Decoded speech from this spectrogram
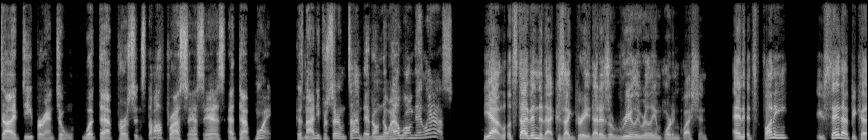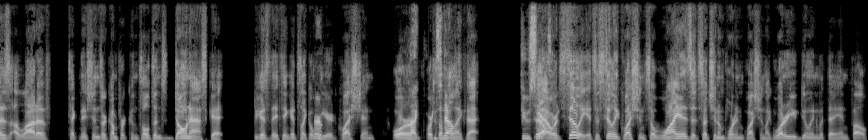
dive deeper into what that person's thought process is at that point. Because 90% of the time, they don't know how long they last. Yeah, let's dive into that because I agree. That is a really, really important question. And it's funny you say that because a lot of technicians or comfort consultants don't ask it because they think it's like a Sure. weird question or Like, or something like that. Two Yeah, or it's silly. It's a silly question. So why is it such an important question? Like what are you doing with the info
